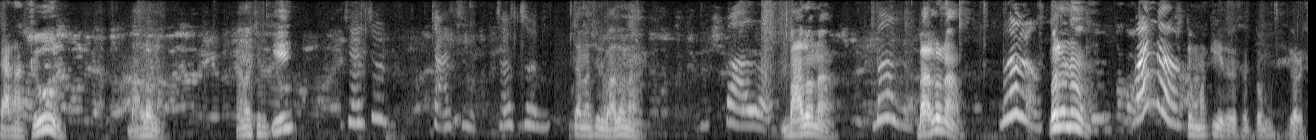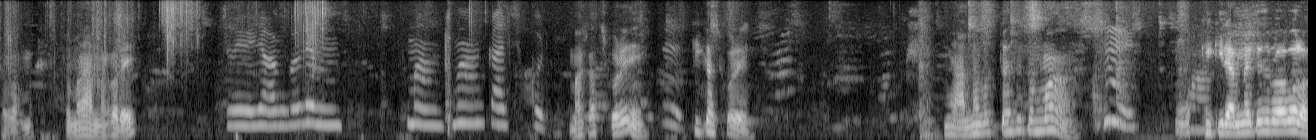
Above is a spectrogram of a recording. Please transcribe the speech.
চানাচুর? ভালো না। চানাচুর কি? চানাচুর ভালো না? ভালো। ভালো না? ভালো। না? ভালো না? তোমার কি তোমার কি করে সব তোমার রান্না করে? মা কাজ করি। হ্যাঁ। কি কাজ করে? রান্না করতে আসে তো মা। হ্যাঁ। কি কি রান্না হইতেছে বাবা বলো?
